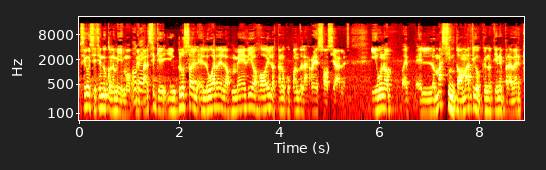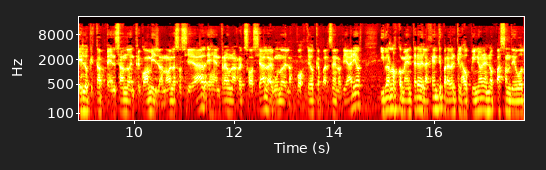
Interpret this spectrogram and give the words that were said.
sigo insistiendo con lo mismo. Me parece que incluso el, el lugar de los medios hoy lo están ocupando las redes sociales. Y uno, eh, el- lo más sintomático que uno tiene para ver qué es lo que está pensando, entre comillas, ¿no? la sociedad, es entrar a una red social, alguno de los posteos que aparecen en los diarios, y ver los comentarios de la gente para ver que las opiniones no pasan de dos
